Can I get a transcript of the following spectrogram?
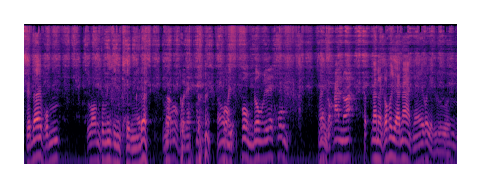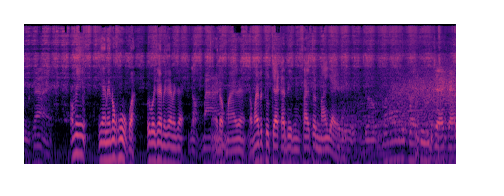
เสร็จได้วผมลองตรงนี้เข่งๆเลยเด้อโอ้โหได้เอาโป่ไปงโป่งดงเลยได้คมไม่ไม่กับพันเนาะนั่นแหละเขาพญานาคไงก็อยากรู้อืมใช่เอามีอย่างในนกฮูกว่ะเออไม่ใช่ไม่ใช่ไม่ใช่ดอกไม้ไอ้ดอกไม้เลยดอกไม้ประตูแจกระดินใต้ต้นไม้ใหญ่เลยดอกไม้ไปดูแจกัน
